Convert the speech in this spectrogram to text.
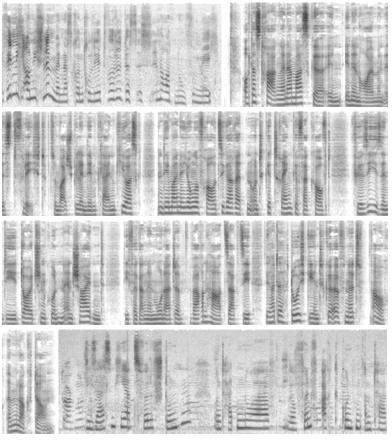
Finde ich auch nicht schlimm, wenn das kontrolliert würde. Das ist in Ordnung für mich. Auch das Tragen einer Maske in Innenräumen ist Pflicht. Zum Beispiel in dem kleinen Kiosk, in dem eine junge Frau Zigaretten und Getränke verkauft. Für sie sind die deutschen Kunden entscheidend. Die vergangenen Monate waren hart, sagt sie. Sie hatte durchgehend geöffnet, auch im Lockdown. Sie saßen hier zwölf Stunden und hatten nur so fünf, acht Kunden am Tag.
